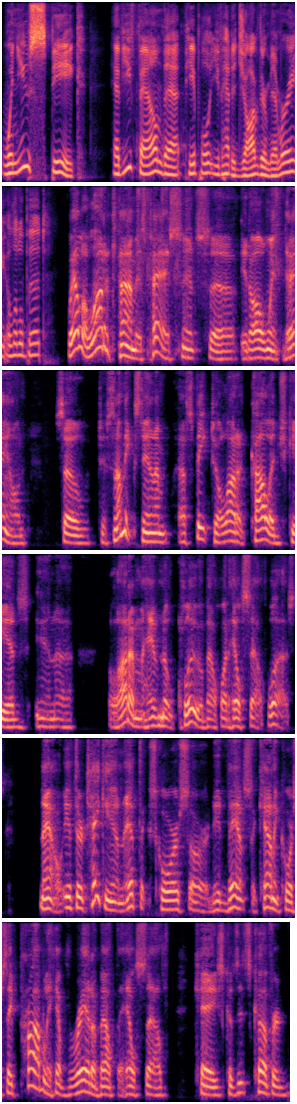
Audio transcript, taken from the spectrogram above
when you speak, have you found that people you've had to jog their memory a little bit? Well, a lot of time has passed since uh, it all went down. So, to some extent, I'm, i speak to a lot of college kids, and uh, a lot of them have no clue about what HealthSouth was. Now, if they're taking an ethics course or an advanced accounting course, they probably have read about the HealthSouth case because it's covered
